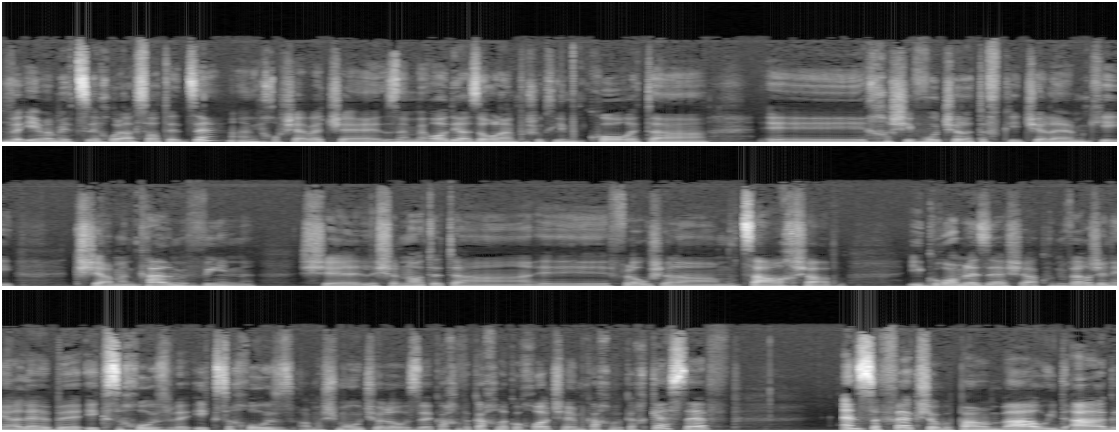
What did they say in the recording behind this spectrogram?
ואם הם יצליחו לעשות את זה, אני חושבת שזה מאוד יעזור להם פשוט למכור את החשיבות של התפקיד שלהם, כי כשהמנכ"ל מבין שלשנות את הפלואו של המוצר עכשיו, יגרום לזה שה-conversion יעלה ב-X אחוז, ו-X אחוז, המשמעות שלו זה כך וכך לקוחות שהם כך וכך כסף, אין ספק שבפעם הבאה הוא ידאג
